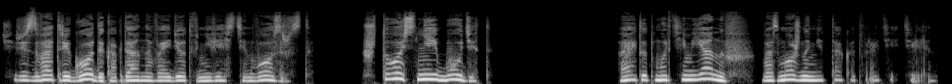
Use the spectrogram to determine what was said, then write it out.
Через два-три года, когда она войдет в невестин возраст, что с ней будет? А этот Мартемьянов, возможно, не так отвратителен.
